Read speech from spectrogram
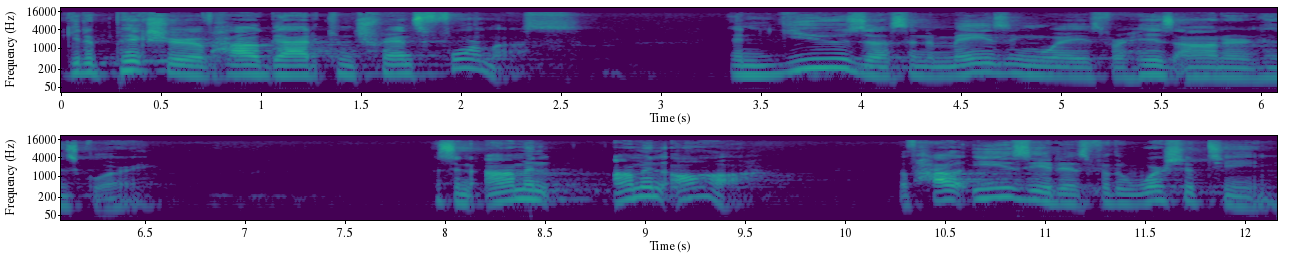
Get a picture of how God can transform us and use us in amazing ways for His honor and His glory. Listen, I'm in, I'm in awe of how easy it is for the worship team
